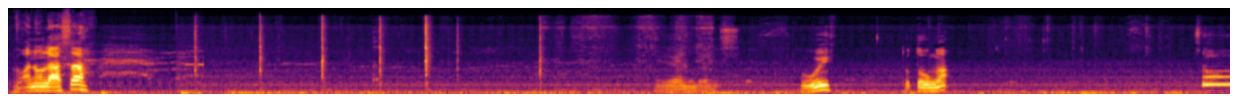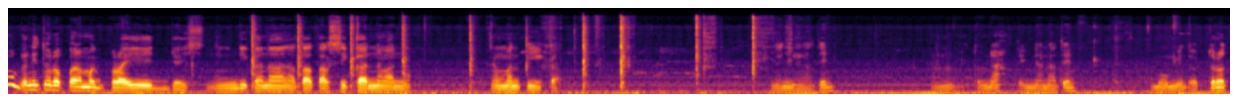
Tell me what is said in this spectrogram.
Kung anong lasa. Ayan guys. Uy, totoo nga. So, ganito na para mag-fried guys. Hindi ka na natatalsikan ng ano, ng mantika. Ganyan natin. Hmm, ito na, tingnan natin. Moment of truth.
